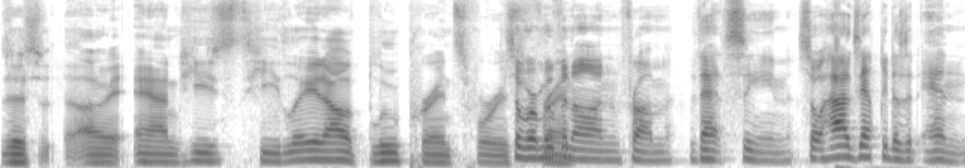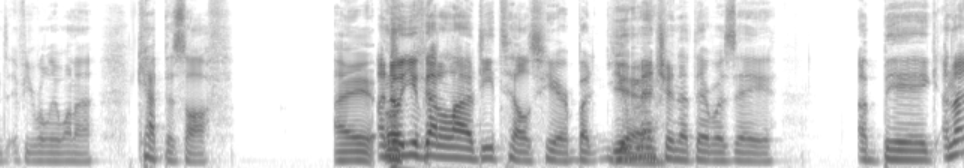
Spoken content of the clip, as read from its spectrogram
this uh, and he's he laid out blueprints for his So we're moving on from that scene. So how exactly does it end? If you really want to cap this off, I, I know okay. you've got a lot of details here, but you Yeah. mentioned that there was a a big. I'm not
